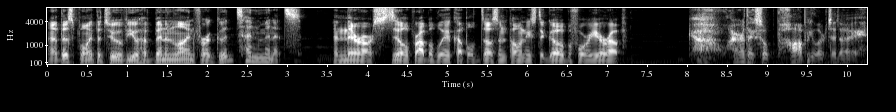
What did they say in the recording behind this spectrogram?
At this point, the two of you have been in line for a good 10 minutes, and there are still probably a couple dozen ponies to go before you're up. God, why are they so popular today?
